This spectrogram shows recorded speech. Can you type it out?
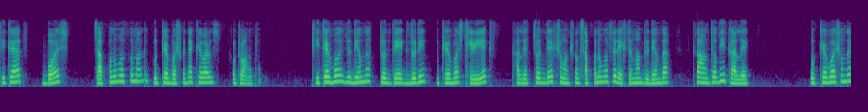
টিকার বয়স ছাপ্পান্ন বছর মানে পুত্রের বয়সটা একেবারে ছোট অঙ্ক টিকের বয়স যদি আমরা চোদ্দ এক যদি পুত্রের বয়স থ্রি এক্স, তাহলে চোদ্দ এক সমান ছাপ্পান্ন বছর। এক্সের মান যদি আমরা কাল যদি তাহলে পুত্রের বয়স আমরা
